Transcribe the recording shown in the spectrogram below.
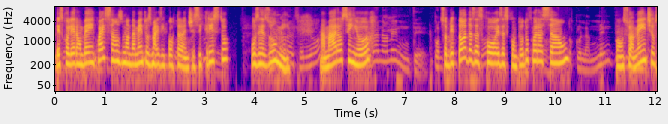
escolheram bem quais são os mandamentos mais importantes. E Cristo os resume: amar ao Senhor sobre todas as coisas, com todo o coração, com sua mente, os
